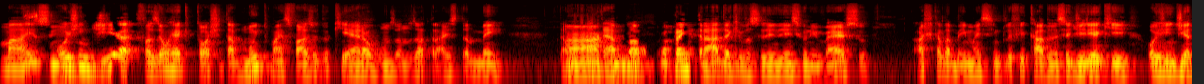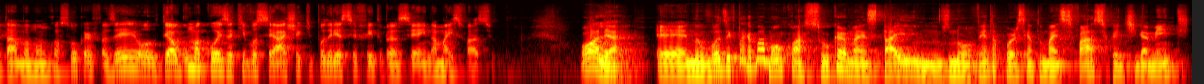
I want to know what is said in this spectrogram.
Mas Sim. hoje em dia, fazer um Hacktosh está muito mais fácil do que era alguns anos atrás também. Então, ah, até a própria entrada que você tem nesse universo, acho que ela é bem mais simplificada. Né? Você diria que hoje em dia está mamão com açúcar fazer? Ou tem alguma coisa que você acha que poderia ser feito para ser ainda mais fácil? Olha, é, não vou dizer que está mamão com açúcar, mas está aí uns 90% mais fácil que antigamente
